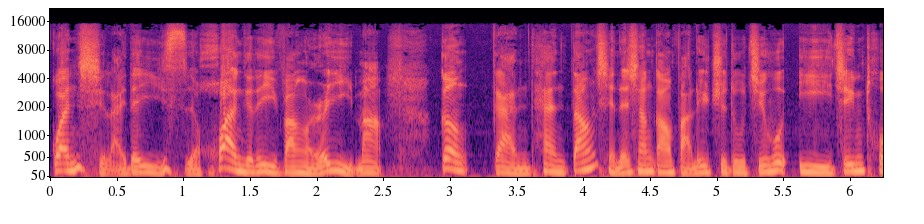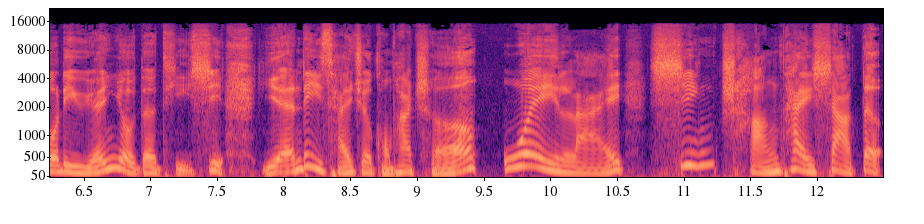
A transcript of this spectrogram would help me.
关起来的意思，换个地方而已嘛。更感叹当前的香港法律制度几乎已经脱离原有的体系，严厉裁决恐怕成未来新常态下的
